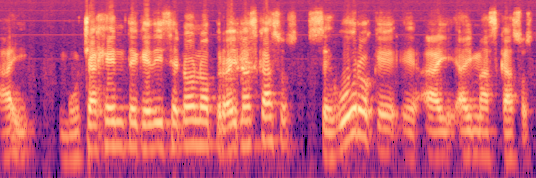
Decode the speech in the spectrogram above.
hay mucha gente que dice, no, no, pero hay más casos. Seguro que eh, hay, hay más casos,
